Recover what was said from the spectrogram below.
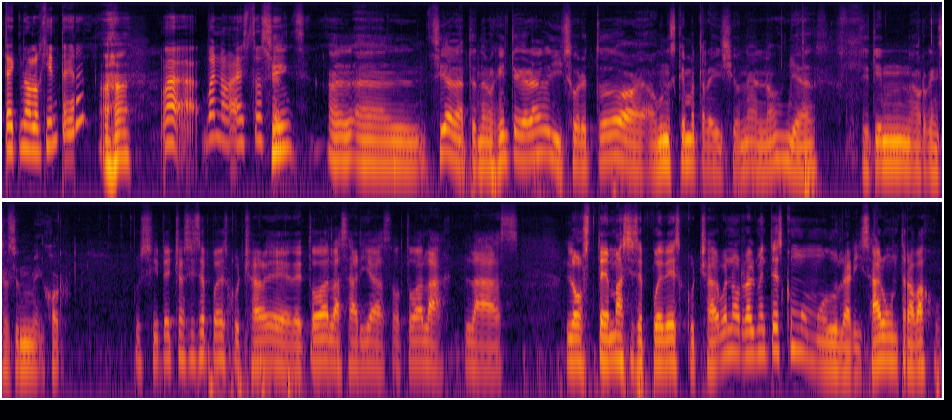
tecnología integral. Ajá. Ah, bueno, a esto sí. sí, a la tecnología integral y sobre todo a, un esquema tradicional, ¿no? Ya se tiene una organización mejor. Pues sí, de hecho así se puede escuchar de, todas las áreas o todas las los temas y se puede escuchar. Bueno, realmente es como modularizar un trabajo,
